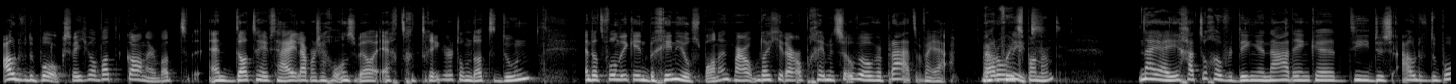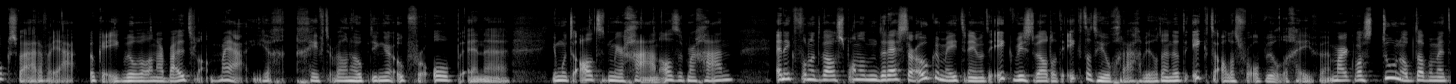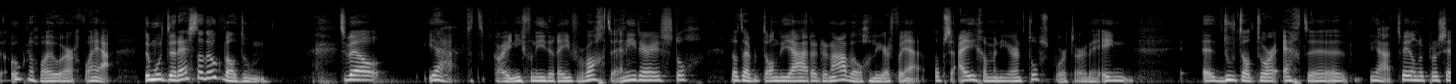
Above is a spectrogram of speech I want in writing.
out of the box. Weet je wel, wat kan er? Wat, en dat heeft hij, laat maar zeggen, ons wel echt getriggerd om dat te doen. En dat vond ik in het begin heel spannend. Maar omdat je daar op een gegeven moment zoveel over praat. Van ja, waarom, niet? spannend? Nou ja, je gaat toch over dingen nadenken die dus out of the box waren. Van ja, oké, ik wil wel naar buitenland. Maar ja, je geeft er wel een hoop dingen ook voor op. En uh, je moet altijd meer gaan, altijd maar gaan. En ik vond het wel spannend om de rest daar ook in mee te nemen. Want ik wist wel dat ik dat heel graag wilde en dat ik er alles voor op wilde geven. Maar ik was toen op dat moment ook nog wel heel erg van ja, dan moet de rest dat ook wel doen. Terwijl, ja, dat kan je niet van iedereen verwachten. En iedereen is toch, dat heb ik dan de jaren daarna wel geleerd, van ja, op zijn eigen manier een topsporter. De een uh, doet dat door echt uh, ja,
